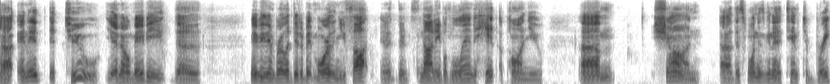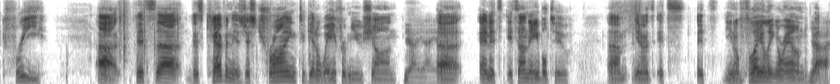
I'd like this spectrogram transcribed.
Uh and it it too you know maybe the maybe the umbrella did a bit more than you thought and it, it's not able to land a hit upon you um sean uh this one is going to attempt to break free uh this uh this kevin is just trying to get away from you sean Yeah, yeah, yeah. uh, and it's it's unable to. Um, you know, it's it's it's you know flailing around. yeah.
